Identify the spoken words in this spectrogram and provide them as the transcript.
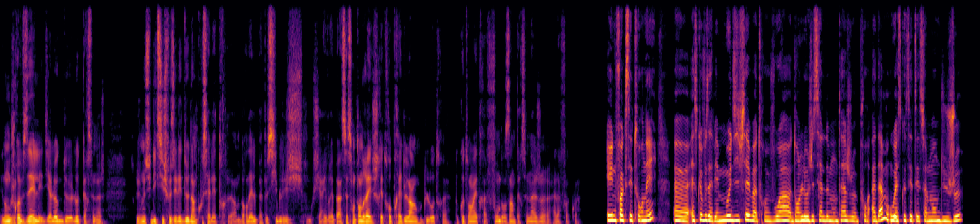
Et donc je refaisais les dialogues de l'autre personnage. Je me suis dit que si je faisais les deux d'un coup, ça allait être un bordel pas possible. J'y arriverais pas. Ça s'entendrait. Je serais trop près de l'un ou de l'autre. Donc autant être à fond dans un personnage à la fois, quoi. Et une fois que c'est tourné, euh, est-ce que vous avez modifié votre voix dans le logiciel de montage pour Adam ou est-ce que c'était seulement du jeu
